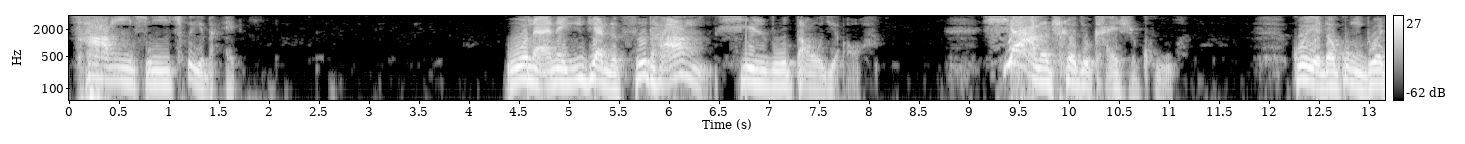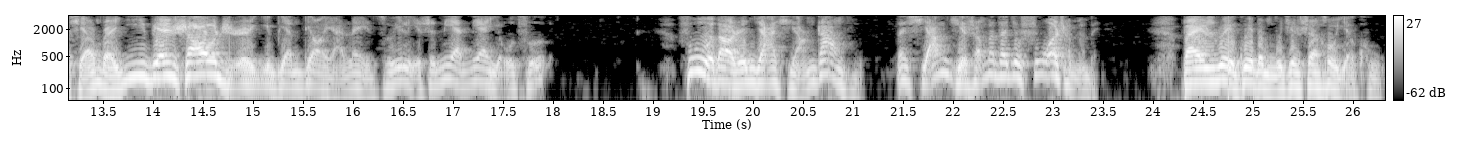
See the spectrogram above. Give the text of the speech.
苍松翠柏。吴奶奶一见这祠堂，心如刀绞啊！下了车就开始哭啊，跪到供桌前边，一边烧纸一边掉眼泪，嘴里是念念有词。妇道人家想丈夫，那想起什么他就说什么呗。白云瑞跪在母亲身后也哭，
